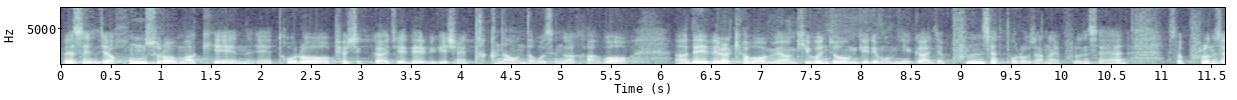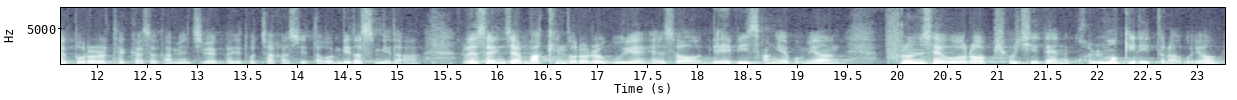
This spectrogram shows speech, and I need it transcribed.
그래서 이제 홍수로 막힌 예, 도로 표시까지 내비게이션이 탁 나온다고 생각하고 아, 내비를 켜보면 기분 좋은 길이 뭡니까? 이제 푸른색 도로잖아요. 푸른색. 그래서 푸른색 도로를 택해서 가면 집에까지 도착할 수 있다고 믿었습니다. 그래서 이제 막힌 도로를 우회해서 내비상에 보면 푸른색으로 표시된 골목길이 있더라고요.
